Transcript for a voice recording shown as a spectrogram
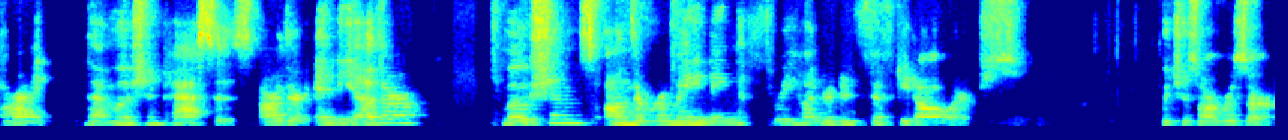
All right. That motion passes. Are there any other motions on the remaining $350, which is our reserve?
